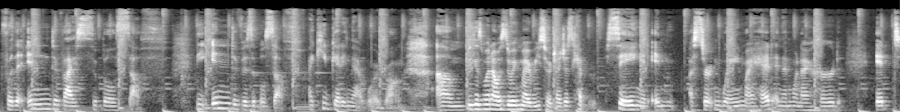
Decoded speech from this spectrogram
for the indivisible self the indivisible self. I keep getting that word wrong um, because when I was doing my research, I just kept saying it in a certain way in my head, and then when I heard it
